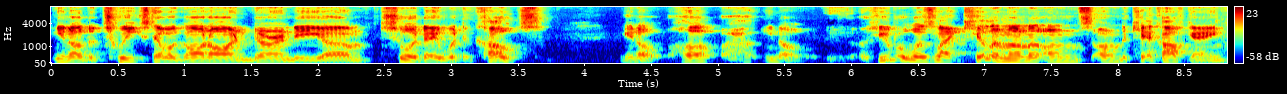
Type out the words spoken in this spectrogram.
you know the tweaks that were going on during the um, tour day with the Colts, you know, you know Hubbard was like killing on the on, on the kickoff game.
